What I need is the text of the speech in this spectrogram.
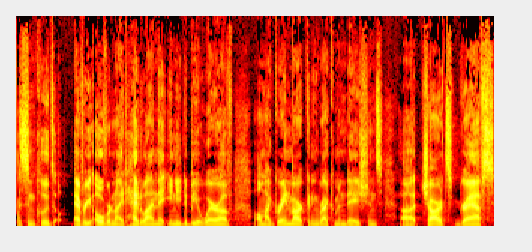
This includes every overnight headline that you need to be aware of, all my grain marketing recommendations, uh, charts, graphs,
